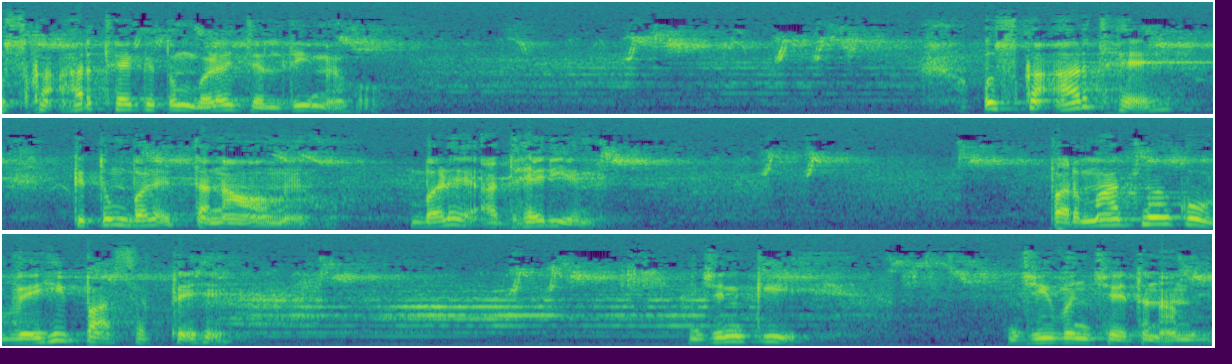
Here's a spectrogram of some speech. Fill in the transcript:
उसका अर्थ है कि तुम बड़े जल्दी में हो। उसका अर्थ है कि तुम बड़े तनाव में हो, बड़े अधैर्य में। परमात्मा को वे ही पा सकते हैं जिनकी जीवन चेतना में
